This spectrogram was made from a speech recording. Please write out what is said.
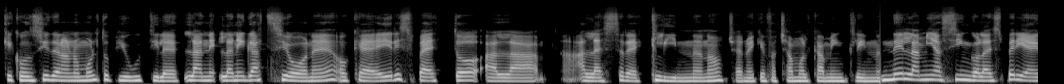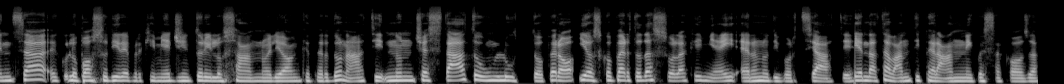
che considerano molto più utile la, ne- la negazione, ok, rispetto alla- all'essere clean, no? Cioè noi che facciamo il coming clean. Nella mia singola esperienza, lo posso dire perché i miei genitori lo sanno e li ho anche perdonati, non c'è stato un lutto, però io ho scoperto da sola che i miei erano divorziati. È andata avanti per anni questa cosa.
